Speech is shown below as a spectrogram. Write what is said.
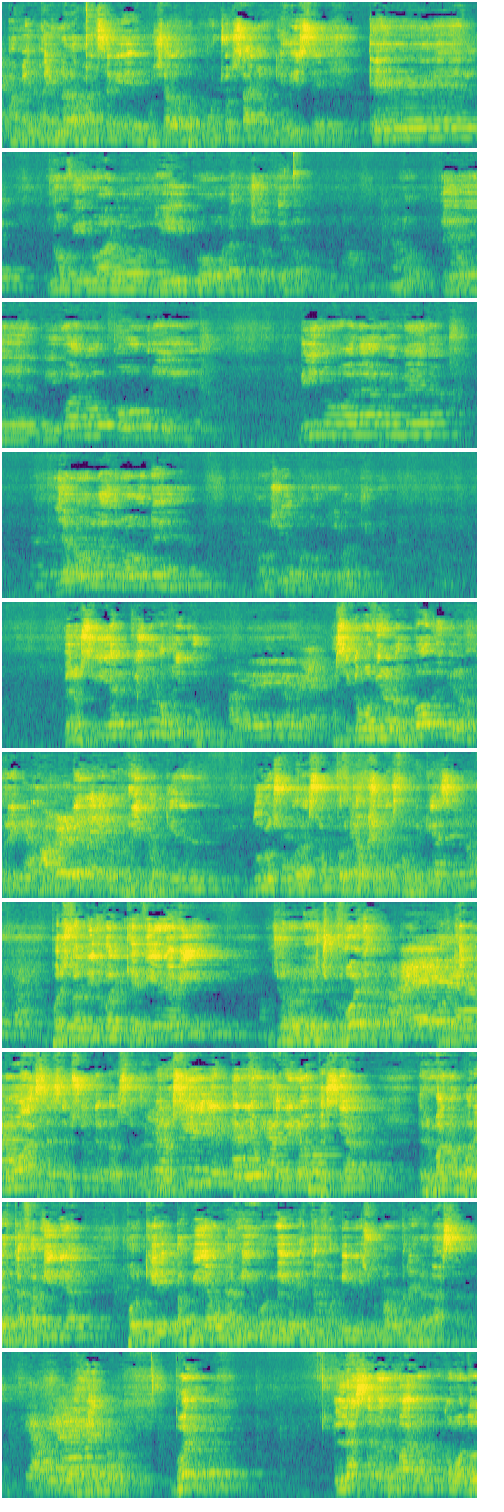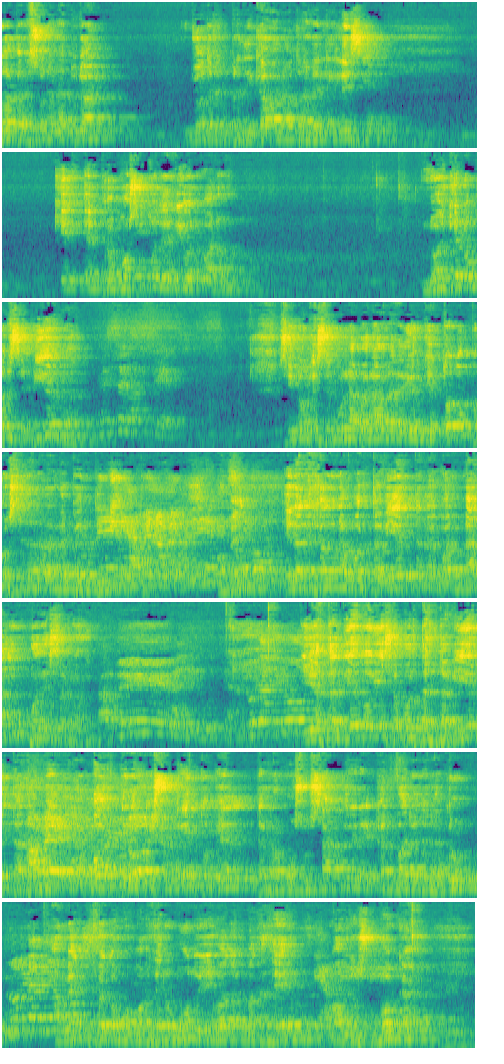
Amén. Hay una alabanza que he escuchado por muchos años que dice, Él no vino a los ricos. ¿La ha escuchado usted, no? No. Él vino a los pobres, vino a la ramera y a los ladrones, conocido por Jorge Valentino. Pero sí, Él vino a los ricos. Así como vino los pobres, vino los ricos. Amén. Los ricos tienen duro su corazón por causa de su riqueza. Por eso Él dijo, el que viene a mí, yo no le echo fuera. Porque Él no hace excepción de personas. Pero sí Él tenía un cariño especial, hermano, por esta familia, porque había un amigo en medio de esta familia y su nombre era Lázaro. Amén. Bueno, Lázaro, hermano, como toda persona natural, yo predicaba la otra vez en la iglesia, que el propósito de Dios, hermano, no es que el hombre se pierda, sino que según la palabra de Dios, que todos procedan al arrepentimiento. Amén, amén. Amén. Él ha dejado una puerta abierta en la cual nadie puede cerrar. Y hasta el día de hoy esa puerta está abierta a través de la muerte de Jesucristo, que Él derramó su sangre en el Calvario de la cruz. Amén. Fue como cordero mudo llevado al matadero, su boca.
